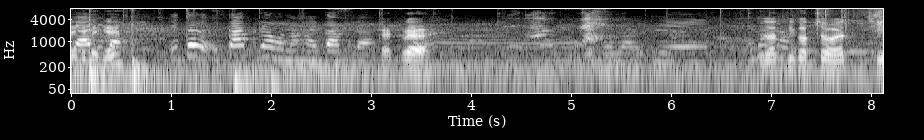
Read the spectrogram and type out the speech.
দেখি, দেখি। এটা কাঁকড়া মনে হয় কাঁকড়া। কাকড়া? তোরা কি করছ? ছি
